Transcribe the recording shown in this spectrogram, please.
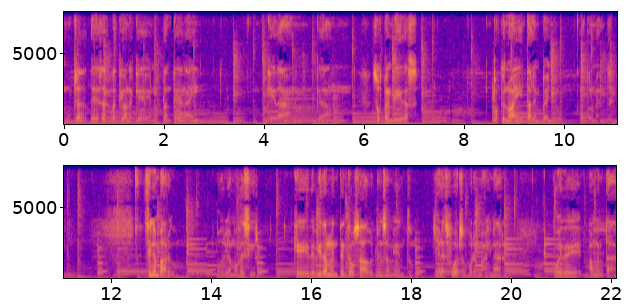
muchas de esas cuestiones que nos plantean ahí quedan, quedan suspendidas porque no hay tal empeño actualmente. Sin embargo, podríamos decir que debidamente encausado el pensamiento y el esfuerzo por imaginar puede aumentar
